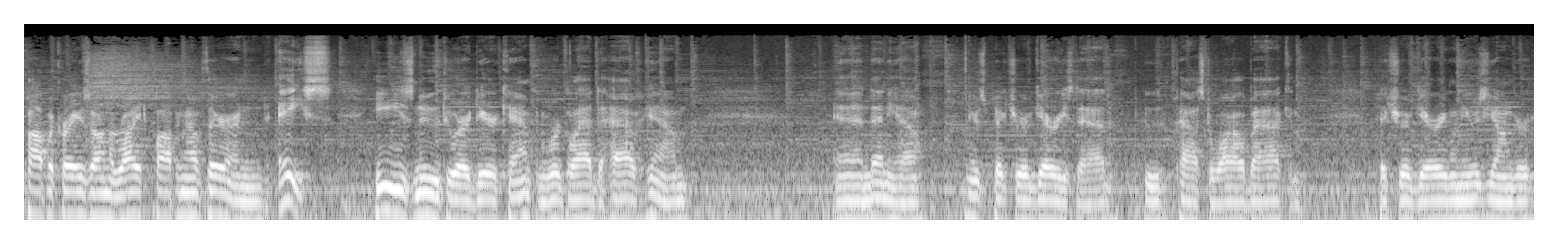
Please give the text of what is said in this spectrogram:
Papa Craze on the right popping up there, and Ace He's new to our deer camp and we're glad to have him. And anyhow, here's a picture of Gary's dad who passed a while back and a picture of Gary when he was younger.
